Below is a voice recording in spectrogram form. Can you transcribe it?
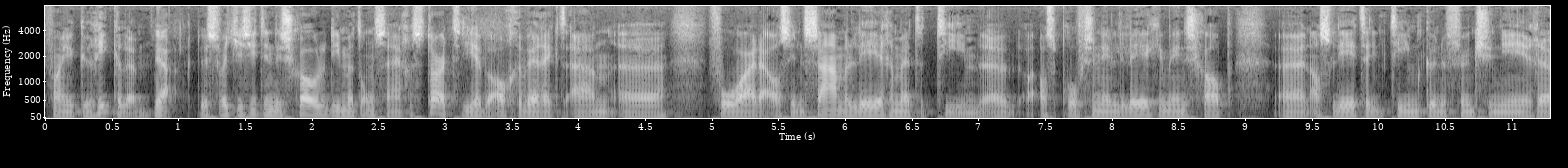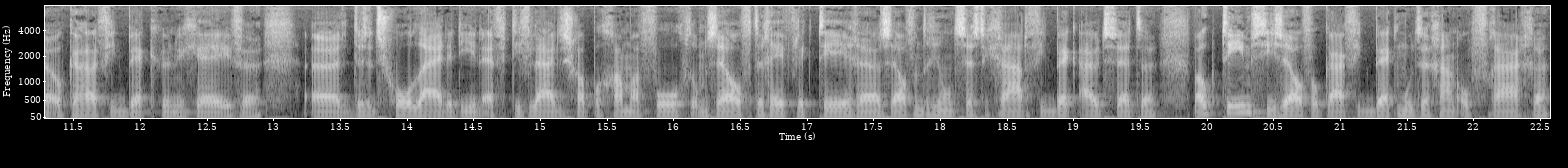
van je curriculum. Ja. Dus wat je ziet in de scholen die met ons zijn gestart, die hebben al gewerkt aan eh, voorwaarden als in samen leren met het team, eh, als professionele leergemeenschap eh, en als leerteam kunnen functioneren, elkaar feedback kunnen geven. Dus het schoolleider die een effectief leiderschapprogramma volgt om zelf te reflecteren, zelf een 360 graden feedback uitzetten. Maar ook teams die zelf elkaar feedback moeten gaan opvragen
